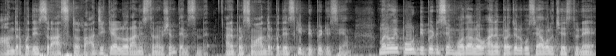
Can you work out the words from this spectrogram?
ఆంధ్రప్రదేశ్ రాష్ట్ర రాజకీయాల్లో రాణిస్తున్న విషయం తెలిసిందే. ఆయన ప్రస్తుతం ఆంధ్రప్రదేశ్కి డిప్యూటీ సీఎం. మరోవైపు డిప్యూటీ సీఎం హోదాలో ఆయన ప్రజలకు సేవలు చేస్తూనే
